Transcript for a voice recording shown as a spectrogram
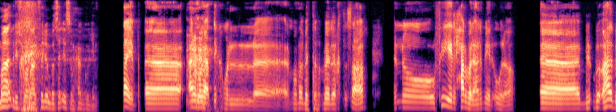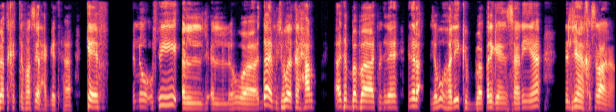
ما أدري إيش وضع الفيلم بس الاسم حقه جميل. طيب آه أنا ال- آه، الموضوع بالاختصار. إنه في الحرب العالمية الأولى آه هذا بيعطيك التفاصيل حقتها. كيف؟ إنه في ال- اللي هو دائما يجيبوا لك الحرب دبابات مدري إيه. هنا لأ جابوها ليك بطريقة إنسانية للجهة الخسرانة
